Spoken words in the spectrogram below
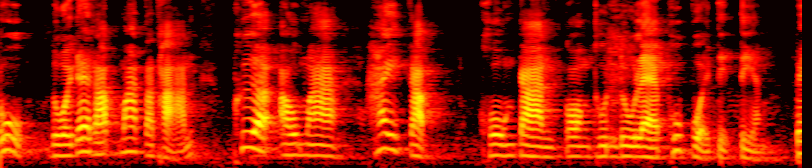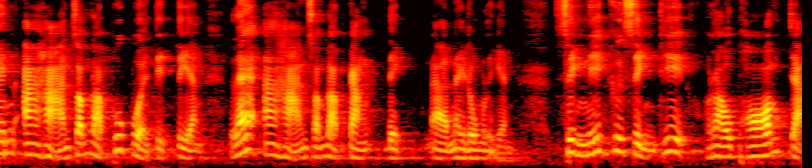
รูปโดยได้รับมาตรฐาน เพื่อเอามาให้กับโครงการกองทุนดูแลผู้ป่วยติดเตียง เป็นอาหารสำหรับผู้ป่วยติดเตียง และอาหารสำหรับกังเด็กในโรงเรียน สิ่งนี้คือสิ่งที่เราพร้อมจะ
